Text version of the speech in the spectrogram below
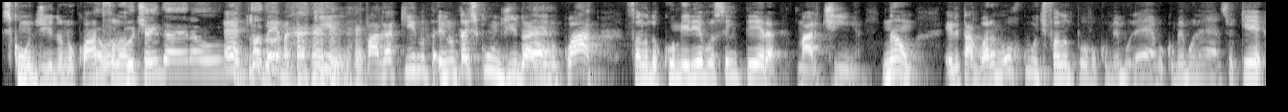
escondido no quarto Não, o falando. Orkut ainda era o É, computador. tudo bem, mas tá aqui. Paga aqui, não tá- ele não tá escondido ali É. no quarto, falando, eu comeria você inteira, Martinha. Não, ele tá agora no Orkut, falando, pô, vou comer mulher, vou comer mulher, não sei o quê.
